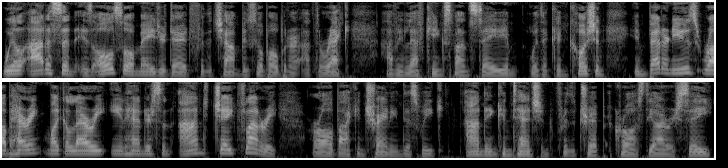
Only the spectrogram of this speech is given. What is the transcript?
Will Addison is also a major doubt for the Champions Cup opener at the Rec, having left Kingspan Stadium with a concussion. In better news, Rob Herring, Michael Lowry, Ian Henderson, and Jake Flannery are all back in training this week and in contention for the trip across the Irish Sea.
